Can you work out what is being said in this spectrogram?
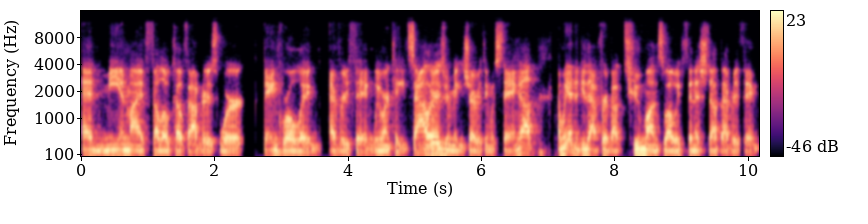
and me and my fellow co-founders were bankrolling everything. We weren't taking salaries, we were making sure everything was staying up. And we had to do that for about two months while we finished up everything.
